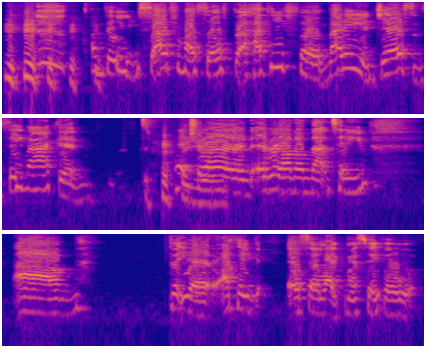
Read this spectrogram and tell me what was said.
I'm being sad for myself, but happy for Maddie and Jess and CMAC and Petra and everyone on that team. Um, but yeah, I think also like most people,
